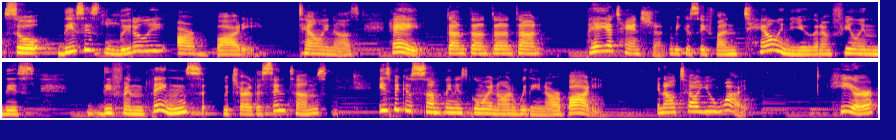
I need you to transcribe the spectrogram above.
So this is literally our body telling us, hey, dun, dun, dun, dun, pay attention. Because if I'm telling you that I'm feeling these different things, which are the symptoms, is because something is going on within our body. And I'll tell you why. Here,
